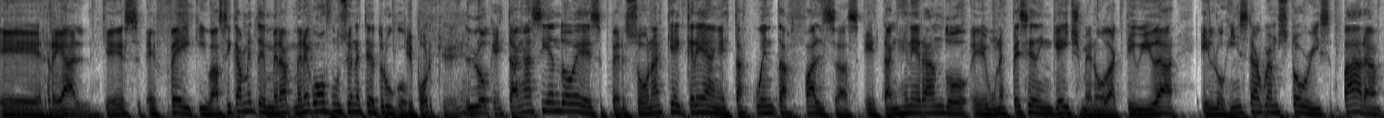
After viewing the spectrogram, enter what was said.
eh, real, que es, es fake. Y básicamente, mira, mira cómo funciona este truco. ¿Y por qué? Lo que están haciendo es personas que crean estas cuentas falsas están generando eh, una especie de engagement o de actividad en los Instagram Stories para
